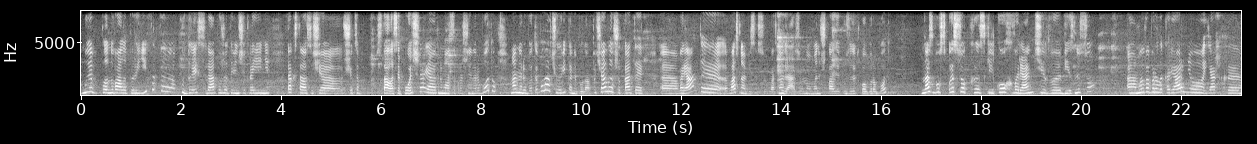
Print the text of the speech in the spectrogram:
ми планували переїхати кудись, да, пожити в іншій країні. Так сталося, що, що це сталася Польща. Я отримала запрошення на роботу. У мене робота була, в чоловіка не була. Почали шукати е, варіанти власного бізнесу. Власне, одразу. Ну, ми не шукали якусь додаткову роботу. У нас був список з кількох варіантів бізнесу. Ми вибрали кав'ярню як е,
